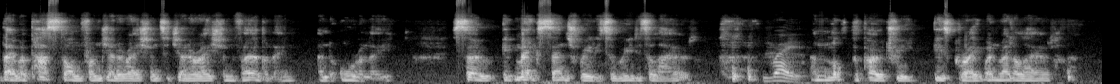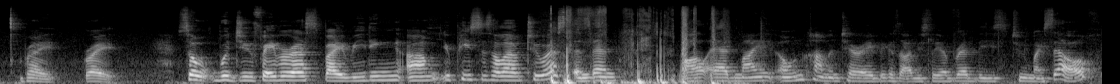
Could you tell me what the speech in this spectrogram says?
they were passed on from generation to generation verbally and orally. So it makes sense, really, to read it aloud. right. and lots of poetry is great when read aloud. right, right. So, would you favor us by reading um, your pieces aloud to us? And then I'll add my own commentary because obviously I've read these to myself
